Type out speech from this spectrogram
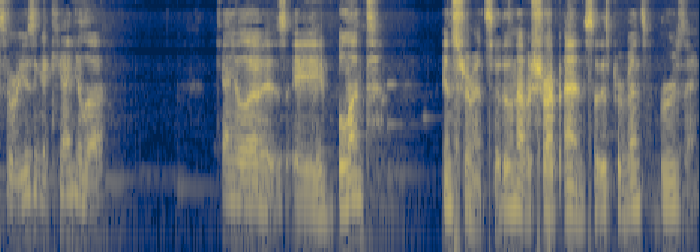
So we're using a cannula. Cannula is a blunt instrument, so it doesn't have a sharp end, so this prevents bruising.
